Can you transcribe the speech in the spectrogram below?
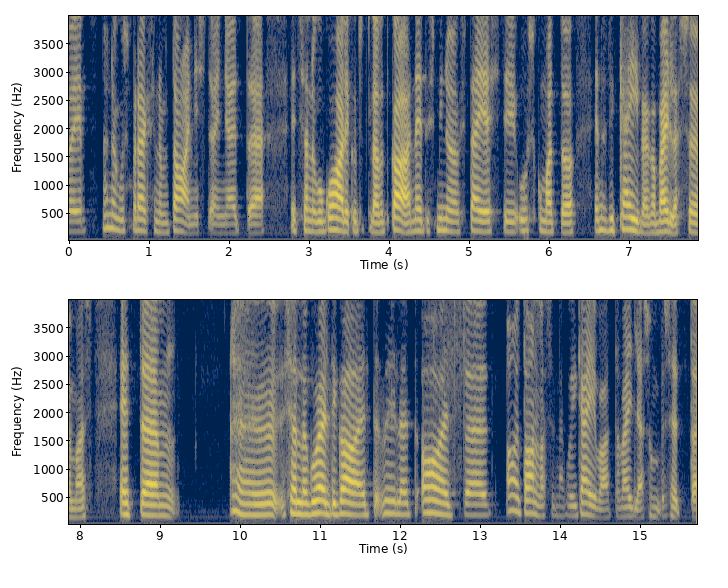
või noh, nagu ma rääkisin Taanist on ju, et et seal nagu kohalikud ütlevad ka, näiteks minu jaoks täiesti uskumatu, et nad ei käi väga väljas söömas, et ähm, äh, seal nagu öeldi ka, et meile, et aa, et aa, taanlased nagu ei käi vaata väljas umbes, et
